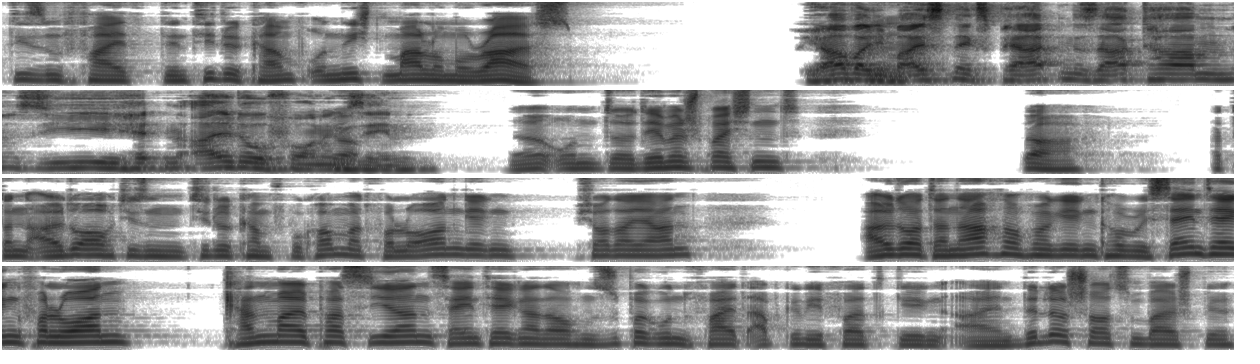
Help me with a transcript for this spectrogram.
diesem Fight den Titelkampf und nicht Marlon Moraes. Ja, weil die meisten Experten gesagt haben, sie hätten Aldo vorne ja. gesehen. Ja, und äh, dementsprechend, ja, hat dann Aldo auch diesen Titelkampf bekommen, hat verloren gegen Piotr Jan. Aldo hat danach nochmal gegen Corey Sainthagen verloren. Kann mal passieren. Saint Hagen hat auch einen super guten Fight abgeliefert gegen einen Dillashaw zum Beispiel.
